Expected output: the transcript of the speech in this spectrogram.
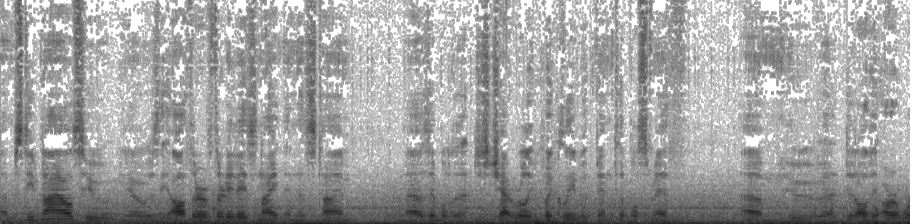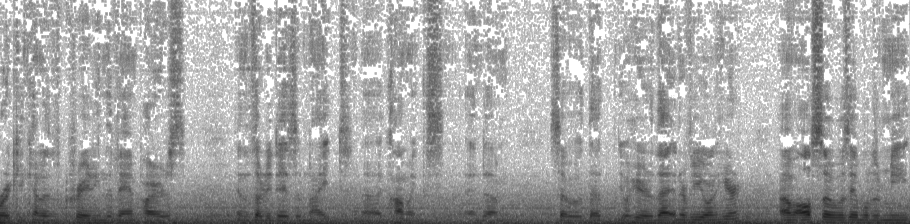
um, Steve Niles, who you know was the author of 30 Days of Night, and this time I was able to just chat really quickly with Ben Templesmith um, who uh, did all the artwork and kind of creating the vampires in the 30 Days of Night uh, comics. And um, so that you'll hear that interview on here. Um, also was able to meet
